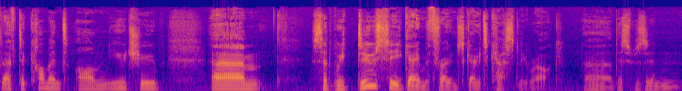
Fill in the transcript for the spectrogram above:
left a comment on YouTube. Um, said we do see Game of Thrones go to Casterly Rock. Ah, this was in.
